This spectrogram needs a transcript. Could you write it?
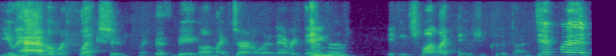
you have a reflection, like that's big on like journaling and everything. Mm-hmm. Each month, like things you could have done different,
